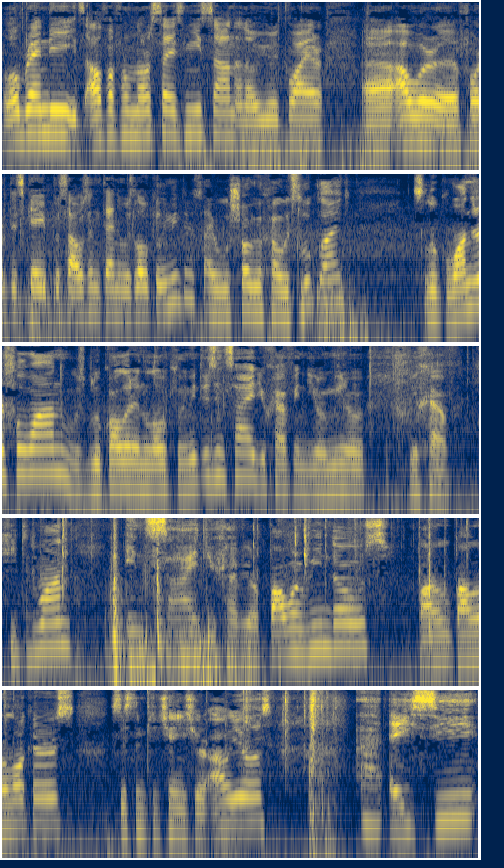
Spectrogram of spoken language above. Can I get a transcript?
Hello Brandy, it's Alpha from Northside Nissan and now you require uh, our uh, Ford Escape 2010 with low kilometers. I will show you how it's look like. It's look wonderful one with blue color and low kilometers inside. You have in your mirror, you have heated one. Inside you have your power windows, power, power lockers, system to change your audios, uh, AC,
